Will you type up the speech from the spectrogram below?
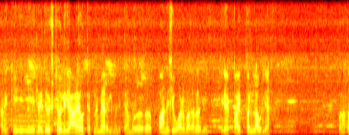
कारण की लय दिवस ठेवले की आळ्या होत्यात ना बॅरेलमध्ये त्यामुळं पाण्याची वाढ बघायला लागली. ठीक आहे पाईप पण लावल्या. पण आता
